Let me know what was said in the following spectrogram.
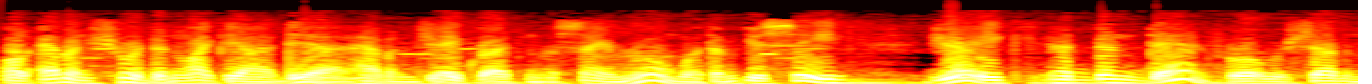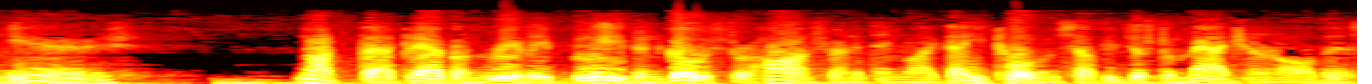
Well, Eben sure didn't like the idea of having Jake right in the same room with him. You see, Jake had been dead for over seven years. Not that Eben really believed in ghosts or haunts or anything like that. He told himself he was just imagining all this.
